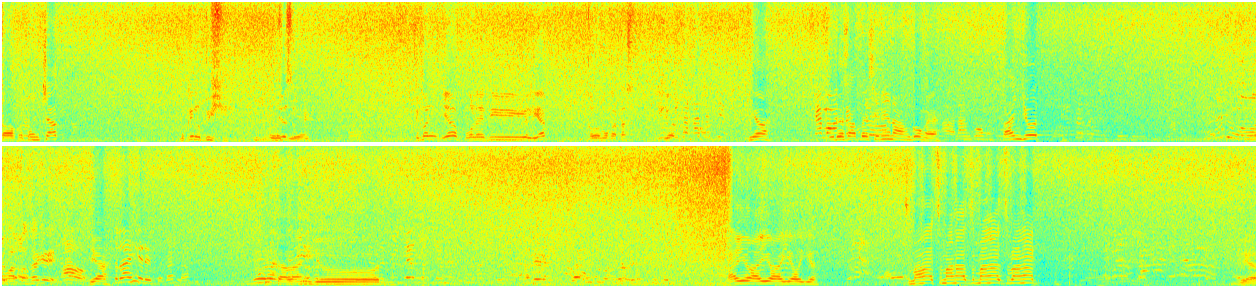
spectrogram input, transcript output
Kalau ke puncak Mungkin lebih. Lebih Just ya. Cuman ya boleh dilihat kalau mau ke atas. Yuk Yuk. kita ke atas yuk. Ya, udah sampai sini nanggung ya. Ah, nanggung. Lanjut. Mau ke atas lagi. Oh, Ya. terakhir itu kan lah. Kita lanjut. Ayo, ayo, ayo, ayo. Semangat, semangat, semangat, semangat. Ya,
